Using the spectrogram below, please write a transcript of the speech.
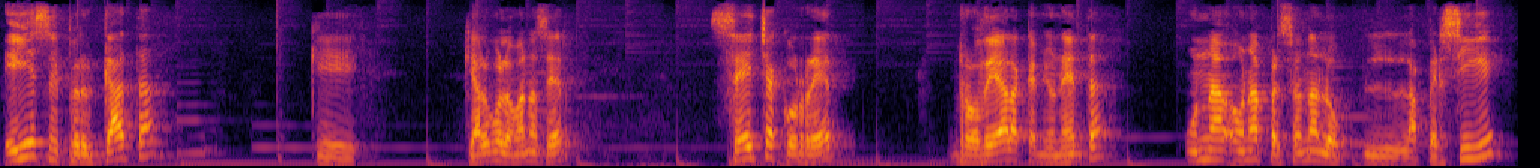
Ella se percata que, que algo la van a hacer. Se echa a correr. Rodea la camioneta. Una, una persona la persigue.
